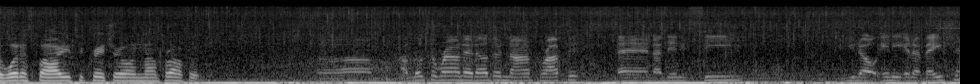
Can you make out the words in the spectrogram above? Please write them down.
So what inspired you to create your own nonprofit? Um, I looked around at other nonprofits and I didn't see, you know, any innovation,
